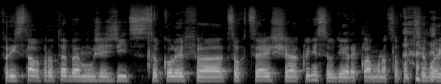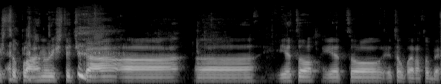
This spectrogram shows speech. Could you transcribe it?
freestyle pro tebe, můžeš říct cokoliv, eh, co chceš, eh, klidně si udělej reklamu, na co potřebuješ, co plánuješ teďka a uh, je, to, je, to, je to úplně na tobě.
